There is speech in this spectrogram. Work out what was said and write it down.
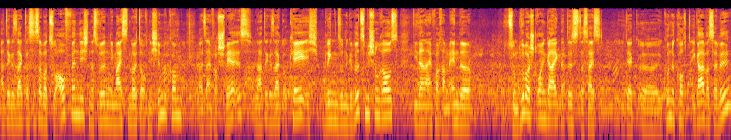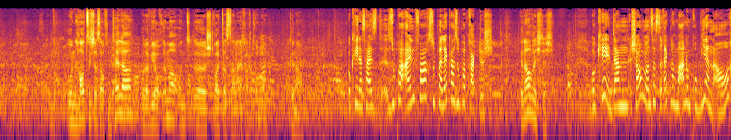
hat er gesagt, das ist aber zu aufwendig und das würden die meisten Leute auch nicht hinbekommen, weil es einfach schwer ist. Und dann hat er gesagt, okay, ich bringe so eine Gewürzmischung raus, die dann einfach am Ende zum Drüberstreuen geeignet ist. Das heißt, der äh, Kunde kocht egal, was er will und haut sich das auf den Teller oder wie auch immer und äh, streut das dann einfach drüber. Genau. Okay, das heißt super einfach, super lecker, super praktisch. Genau richtig. Okay, dann schauen wir uns das direkt nochmal an und probieren auch.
